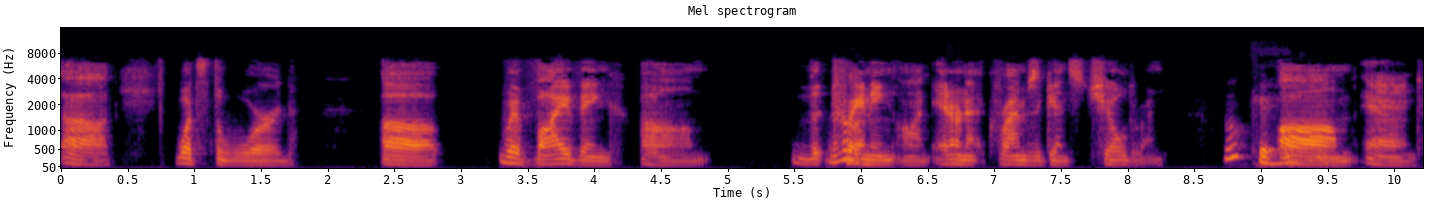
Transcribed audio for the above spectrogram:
uh, what's the word? Uh, reviving um, the oh. training on internet crimes against children. Okay. Um, and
